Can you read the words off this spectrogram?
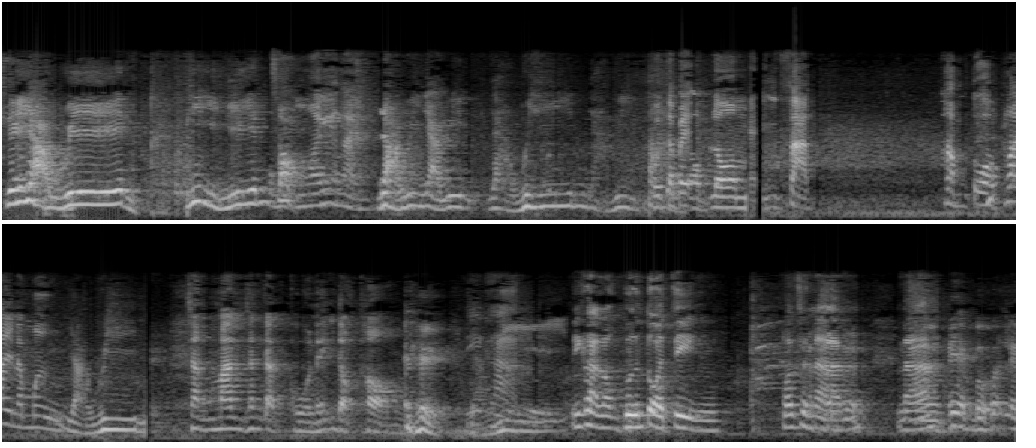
เจ๊อย่าวีนพี่หญิงลีนบอกมึงไว้ยังไง อย่าวีนอย่าวีนอย่าวีนอย่าวีนกูจะไปอบรมอีสัตว์ทำตัวไพร่นะมึง อย่าวีนช่างมันช่างกัดกูนะอีดอกทองเออนี่ค่ะนี่ค่ะลงพื้นตัวจริง เพราะฉะนั้นนะแม่โบ๊ะเล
